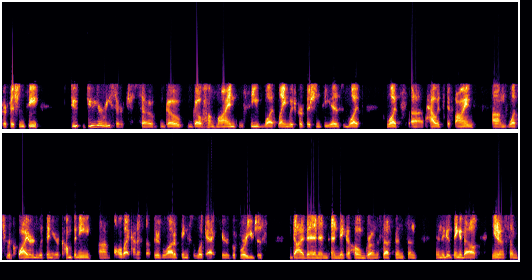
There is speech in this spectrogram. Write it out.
proficiency, do do your research. So go go online, see what language proficiency is, what what's uh, how it's defined, um, what's required within your company, um, all that kind of stuff. There's a lot of things to look at here before you just dive in and, and make a homegrown assessments. And and the good thing about you know some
